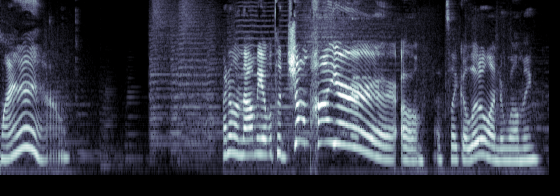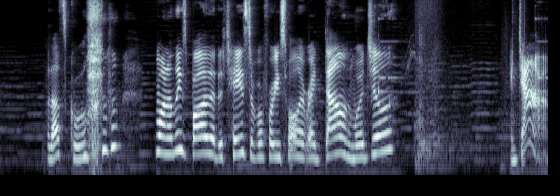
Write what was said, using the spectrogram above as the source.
Wow. Why don't I now be able to jump higher? Oh, that's like a little underwhelming. But that's cool. Come on, at least bother to taste it before you swallow it right down, would you? And yeah.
